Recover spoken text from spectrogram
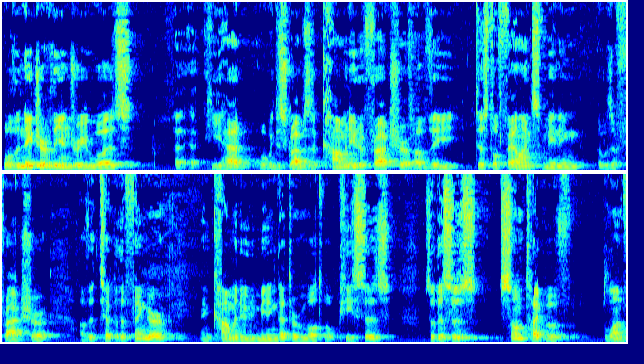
Well, the nature of the injury was uh, he had what we describe as a comminuted fracture of the distal phalanx, meaning there was a fracture of the tip of the finger, and comminuted meaning that there were multiple pieces. So this is some type of blunt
